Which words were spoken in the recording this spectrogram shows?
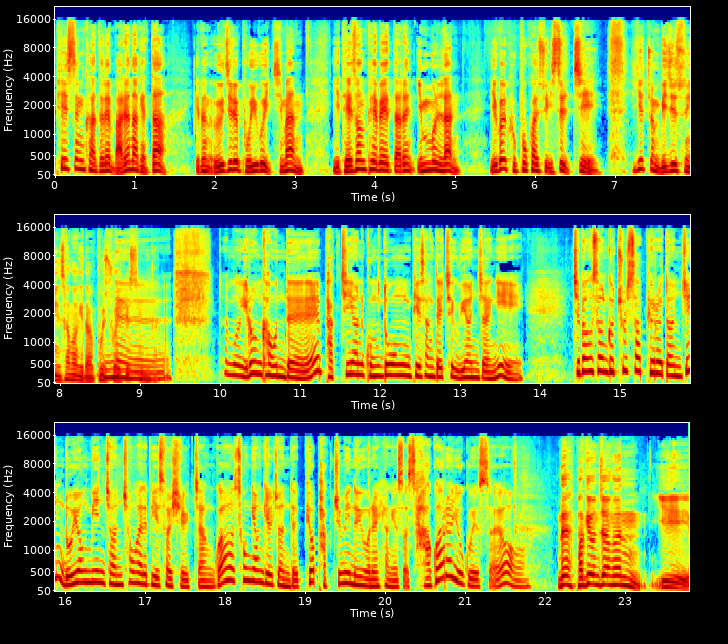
필승 카드를 마련하겠다 이런 의지를 보이고 있지만 이 대선 패배에 따른 인물난 이걸 극복할 수 있을지 이게 좀 미지수인 상황이다 볼 수가 네. 있겠습니다. 뭐 이런 가운데 박지현 공동 비상대책위원장이 지방선거 출사표를 던진 노영민 전 청와대 비서실장과 송영길 전 대표 박주민 의원을 향해서 사과를 요구했어요. 네, 박 위원장은 이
